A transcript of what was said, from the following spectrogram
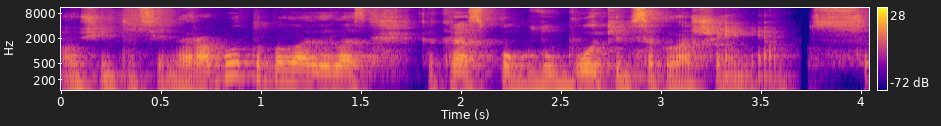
Очень интенсивная работа была, велась как раз по глубоким соглашениям с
